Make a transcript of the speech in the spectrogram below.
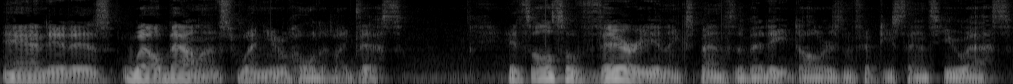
and it is well balanced when you hold it like this. It's also very inexpensive at $8.50 US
